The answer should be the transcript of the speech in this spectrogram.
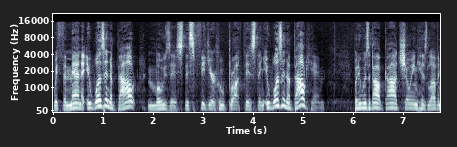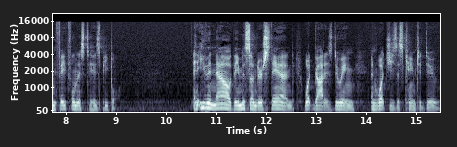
with the manna, it wasn't about Moses, this figure who brought this thing. It wasn't about him, but it was about God showing his love and faithfulness to his people. And even now, they misunderstand what God is doing and what Jesus came to do.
